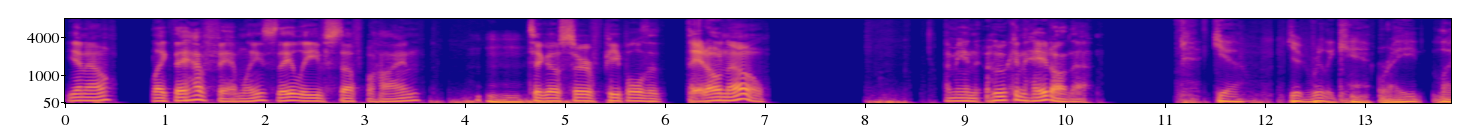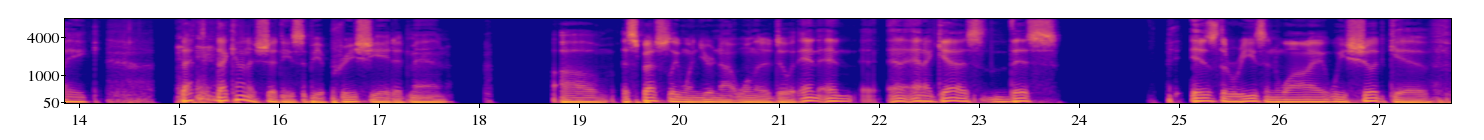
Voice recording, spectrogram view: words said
You know, like they have families, they leave stuff behind Mhm. to go serve people that they don't know. I mean, who can hate on that? Yeah, you really can't, right? Like that that kind of shit needs to be appreciated, man. Um, especially when you're not willing to do it. And and and, and I guess this is the reason why we should give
